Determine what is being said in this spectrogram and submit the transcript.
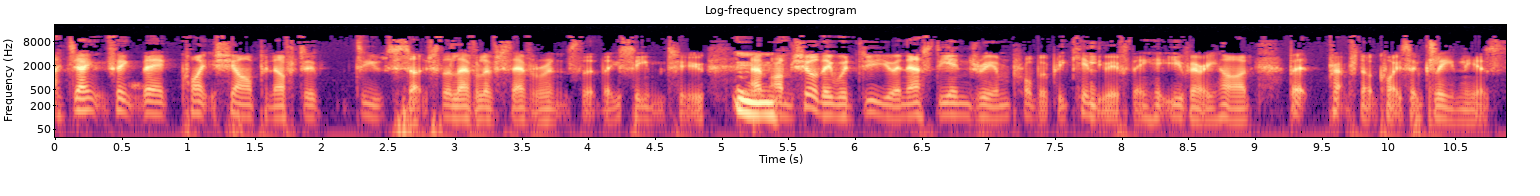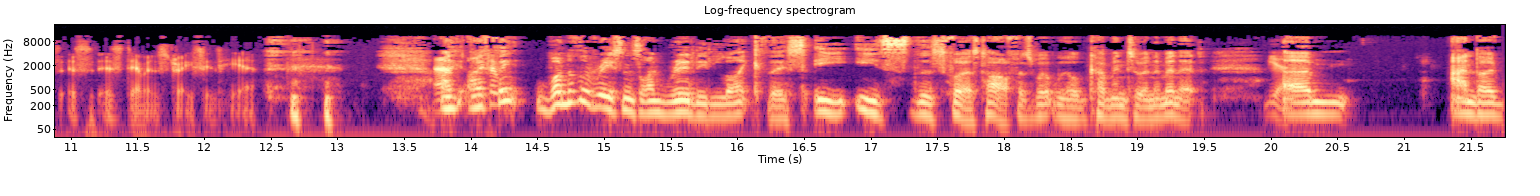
I don't think they're quite sharp enough to to such the level of severance that they seem to. Mm. Um, I'm sure they would do you a nasty injury and probably kill you if they hit you very hard, but perhaps not quite so cleanly as as, as demonstrated here. Um, I, I so, think one of the reasons I really like this is this first half, as we'll come into in a minute. Yeah. Um, and I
